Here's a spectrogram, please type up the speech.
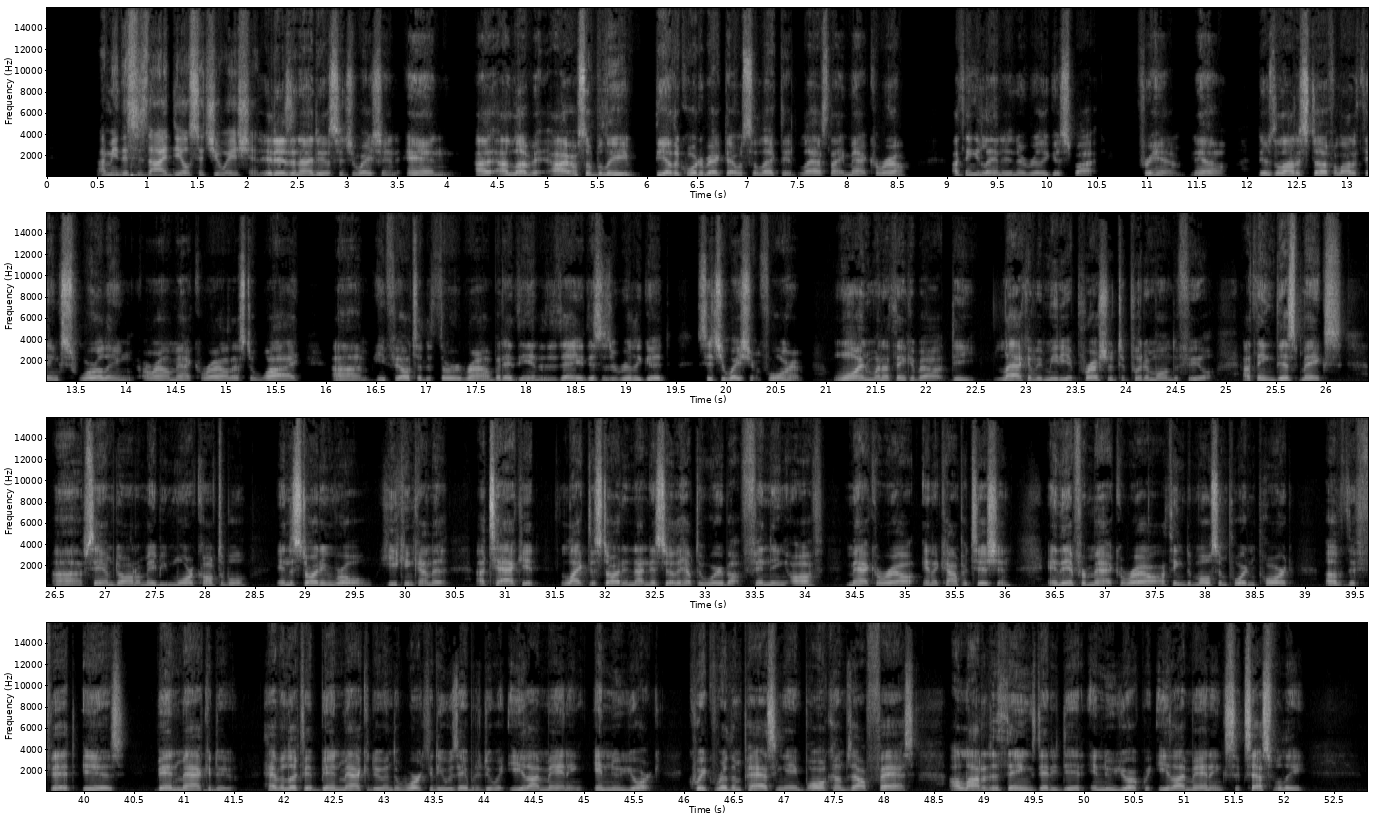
I mean, this is the ideal situation. It is an ideal situation, and I, I love it. I also believe the other quarterback that was selected last night, Matt Corral, I think he landed in a really good spot for him. Now, there's a lot of stuff, a lot of things swirling around Matt Corral as to why um, he fell to the third round. But at the end of the day, this is a really good situation for him. One, when I think about the lack of immediate pressure to put him on the field, I think this makes uh, Sam Darnold maybe more comfortable in the starting role. He can kind of attack it like the start and not necessarily have to worry about fending off Matt Corral in a competition. And then for Matt Corral, I think the most important part of the fit is Ben McAdoo. Having looked at Ben McAdoo and the work that he was able to do with Eli Manning in New York, quick rhythm passing game, ball comes out fast. A lot of the things that he did in New York with Eli Manning successfully,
